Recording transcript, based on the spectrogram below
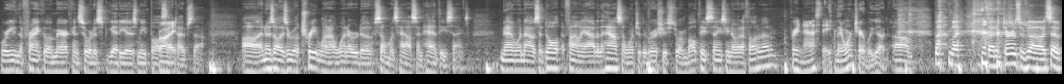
or even the Franco-American sort of spaghettios, meatballs, that type of stuff. Uh, and it was always a real treat when I went over to someone's house and had these things. Now, when I was adult, finally out of the house, I went to the grocery store and bought these things. You know what I thought about them? Pretty nasty. They weren't terribly good. Um, but, but but in terms of uh, so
